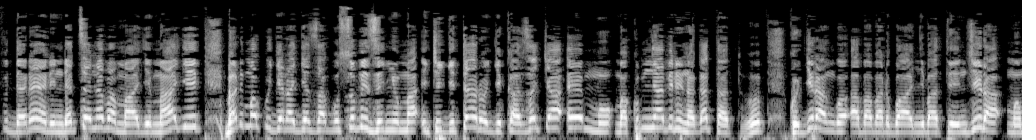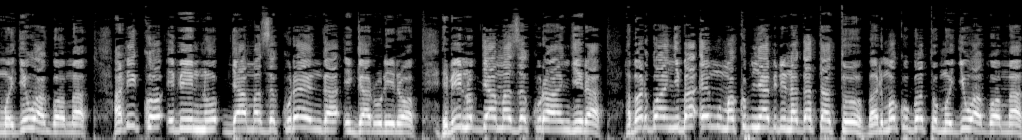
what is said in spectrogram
fdr ndetse n'abamayimayi barimo kugerageza gusubiza inyuma iki gitero gikaze cya emu makumyabiri na gatatu kugira ngo aba barwanyi batinjira mu mujyi wa goma. Ariko ibintu byamaze kurenga igaruriro. Ibintu byamaze kurangira. Abarwanyi ba emu makumyabiri na gatatu barimo kugota umujyi wa goma.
